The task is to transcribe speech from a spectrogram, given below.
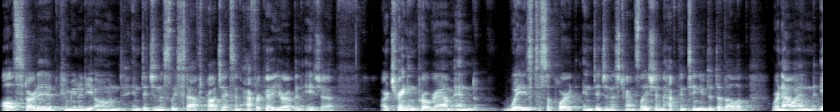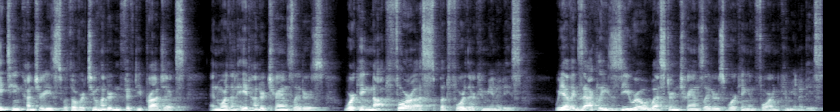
all started community owned, indigenously staffed projects in Africa, Europe, and Asia. Our training program and ways to support indigenous translation have continued to develop. We're now in 18 countries with over 250 projects and more than 800 translators working not for us, but for their communities. We have exactly zero Western translators working in foreign communities.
